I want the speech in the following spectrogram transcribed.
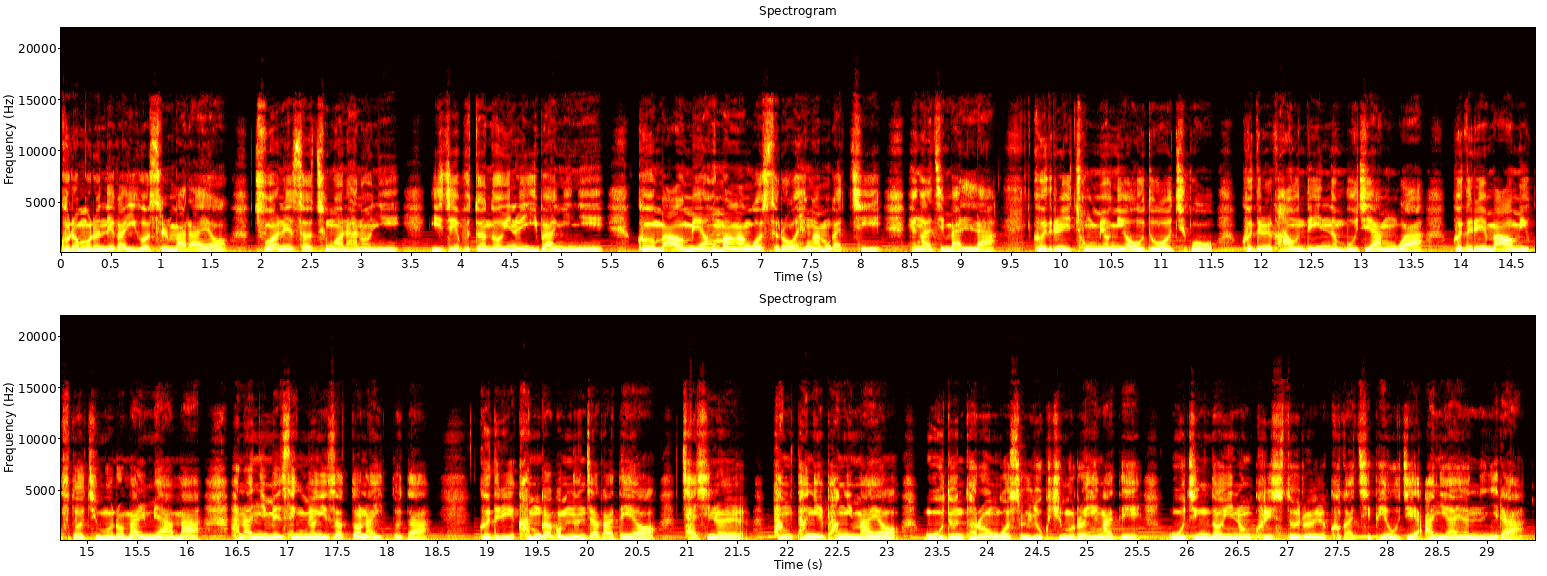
그러므로 내가 이것을 말하여 주 안에서 증언하노니 이제부터 너희는 이방이니 그 마음에 허망한 것으로 행함같이 행하지 말라. 그들의 총명이 어두워지고 그들 가운데 있는 무지함과 그들의 마음이 굳어짐으로 말미암아 하나님의 생명에서 떠나 있도다. 그들이 감각 없는 자가 되어 자신을 방탕에 방임하여 모든 더러운 것을 욕심으로 행하되 오직 너희는 그리스도를 그같이 배우지 아니하였느니라.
